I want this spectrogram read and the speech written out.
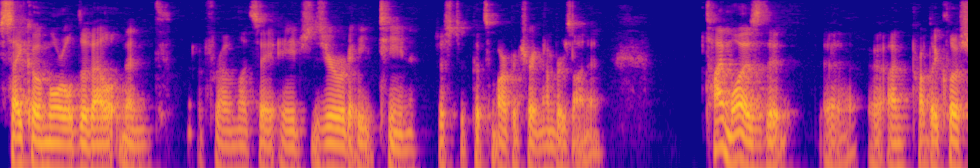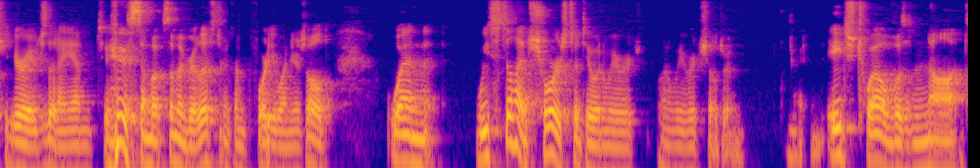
psychomoral development from, let's say, age zero to 18, just to put some arbitrary numbers on it. Time was that uh, I'm probably closer to your age than I am to some of some of your listeners. I'm 41 years old. When we still had chores to do when we were when we were children age 12 was not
